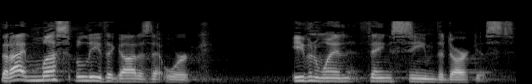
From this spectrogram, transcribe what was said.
that I must believe that God is at work, even when things seem the darkest.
